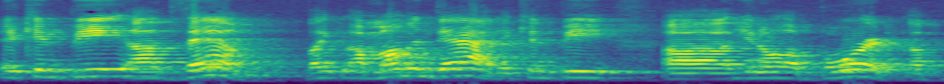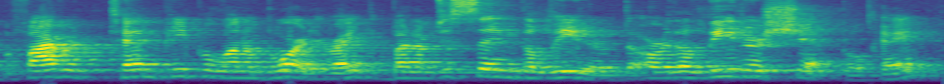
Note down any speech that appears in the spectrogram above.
it can be a them, like a mom and dad. It can be, uh, you know, a board, of five or ten people on a board, right? But I'm just saying the leader, or the leadership, okay?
